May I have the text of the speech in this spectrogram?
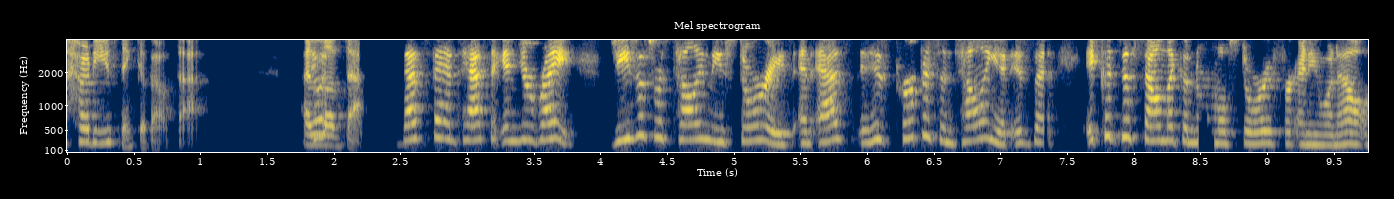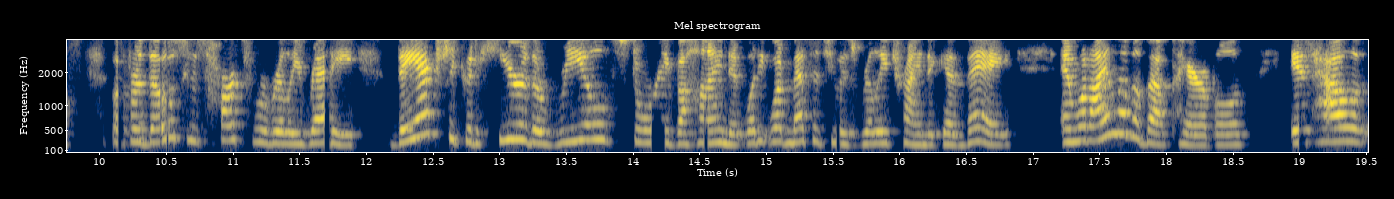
how do you think about that? I love that. That's fantastic and you're right. Jesus was telling these stories and as his purpose in telling it is that it could just sound like a normal story for anyone else but for those whose hearts were really ready they actually could hear the real story behind it what, what message he was really trying to convey and what i love about parables is how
